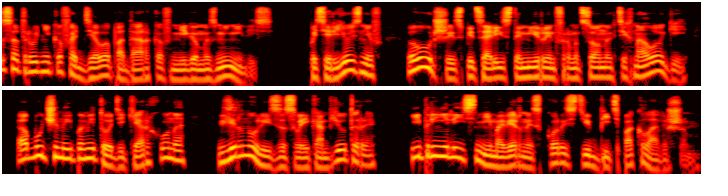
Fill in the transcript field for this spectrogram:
сотрудников отдела подарков мигом изменились. Посерьезнев, лучшие специалисты мира информационных технологий, обученные по методике Архуна, вернулись за свои компьютеры и принялись с неимоверной скоростью бить по клавишам.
